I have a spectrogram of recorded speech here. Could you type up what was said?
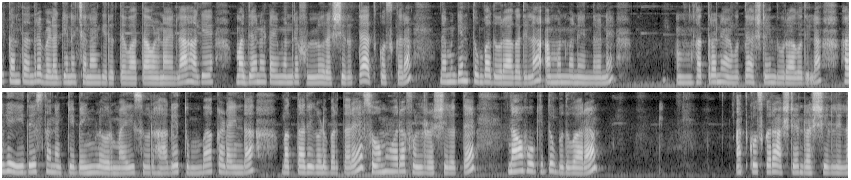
ಏಕಂತಂದರೆ ಬೆಳಗ್ಗೆನೇ ಚೆನ್ನಾಗಿರುತ್ತೆ ವಾತಾವರಣ ಎಲ್ಲ. ಹಾಗೆ ಮಧ್ಯಾಹ್ನ ಟೈಮ್ ಅಂದರೆ ಫುಲ್ಲು ರಶ್ ಇರುತ್ತೆ. ಅದಕ್ಕೋಸ್ಕರ ನಮಗೇನು ತುಂಬ ದೂರ ಆಗೋದಿಲ್ಲ. ಅಮ್ಮನ ಮನೆ ಅಂದ್ರೇ ಹತ್ರನೇ ಆಗುತ್ತೆ, ಅಷ್ಟೇನು ದೂರ ಆಗೋದಿಲ್ಲ. ಹಾಗೆ ಈ ದೇವಸ್ಥಾನಕ್ಕೆ ಬೆಂಗಳೂರು, ಮೈಸೂರು ಹಾಗೆ ತುಂಬ ಕಡೆಯಿಂದ ಭಕ್ತಾದಿಗಳು ಬರ್ತಾರೆ. ಸೋಮವಾರ ಫುಲ್ ರಶ್ ಇರುತ್ತೆ. ನಾವು ಹೋಗಿದ್ದು ಬುಧವಾರ. ಅದಕ್ಕೋಸ್ಕರ ಅಷ್ಟೇನು ರಶ್ ಇರಲಿಲ್ಲ.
